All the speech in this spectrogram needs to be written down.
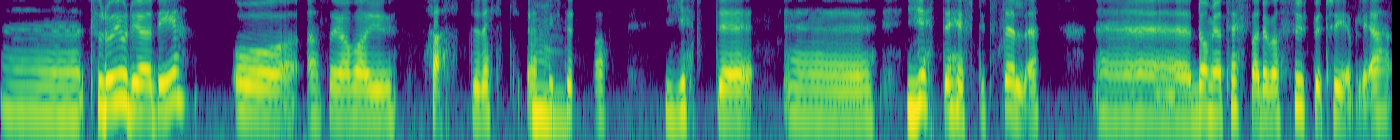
Eh, så då gjorde jag det och alltså jag var ju fast direkt. Jag mm. tyckte det var jätte, eh, jättehäftigt ställe. Eh, de jag träffade var supertrevliga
